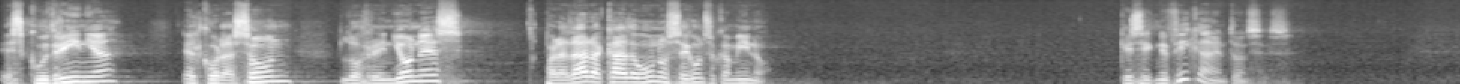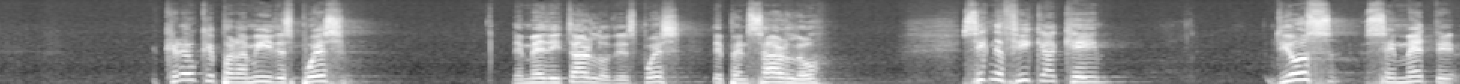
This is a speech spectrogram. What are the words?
Escudriña el corazón, los riñones, para dar a cada uno según su camino. ¿Qué significa entonces? Creo que para mí después de meditarlo, después de pensarlo, significa que Dios se mete,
